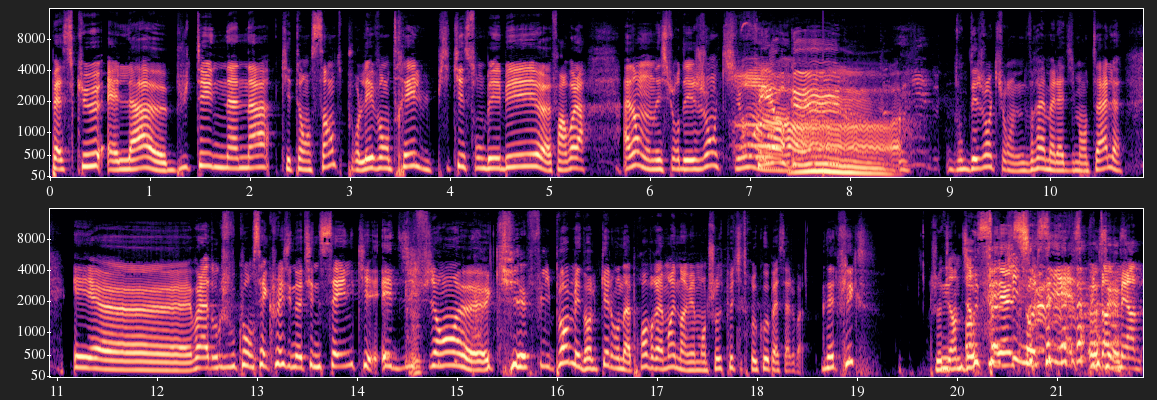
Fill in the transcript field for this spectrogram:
parce que elle a euh, buté une nana qui était enceinte pour l'éventrer, lui piquer son bébé. euh, Enfin voilà. Ah non, on est sur des gens qui ont euh, donc des gens qui ont une vraie maladie mentale. Et euh, voilà, donc je vous conseille Crazy Not Insane, qui est édifiant, euh, qui est flippant, mais dans lequel on apprend vraiment énormément de choses. Petite reco au passage. Voilà. Netflix? Je viens de dire OCS. fucking OCS, putain de OCS. merde.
